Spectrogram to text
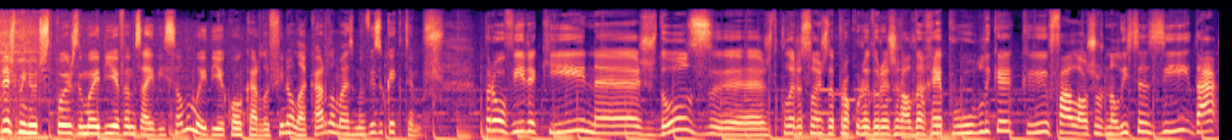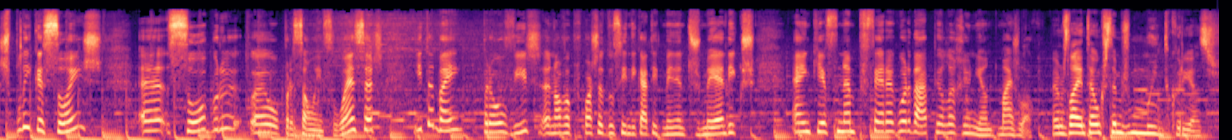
Três minutos depois do meio-dia, vamos à edição do meio-dia com a Carla Fina. Olá, Carla, mais uma vez, o que é que temos? Para ouvir aqui nas 12 as declarações da Procuradora-Geral da República, que fala aos jornalistas e dá explicações uh, sobre a Operação Influencers e também para ouvir a nova proposta do Sindicato Independente dos Médicos, em que a FNAM prefere aguardar pela reunião de mais logo. Vamos lá então, que estamos muito curiosos.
